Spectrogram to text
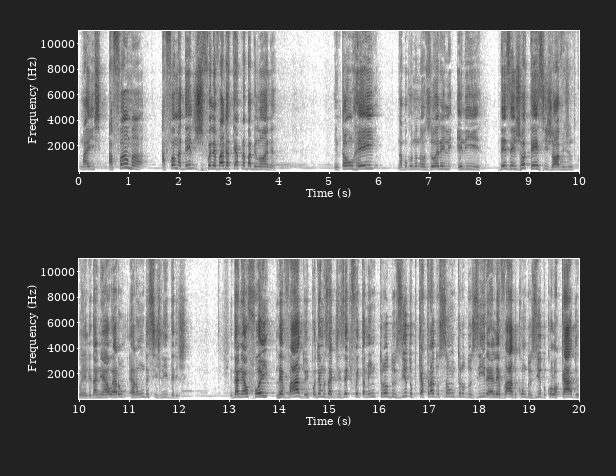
Mas a fama, a fama deles foi levada até para a Babilônia. Então o rei Nabucodonosor, ele, ele desejou ter esses jovens junto com ele. Daniel era, era um desses líderes. E Daniel foi levado, e podemos dizer que foi também introduzido, porque a tradução introduzir é levado, conduzido, colocado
